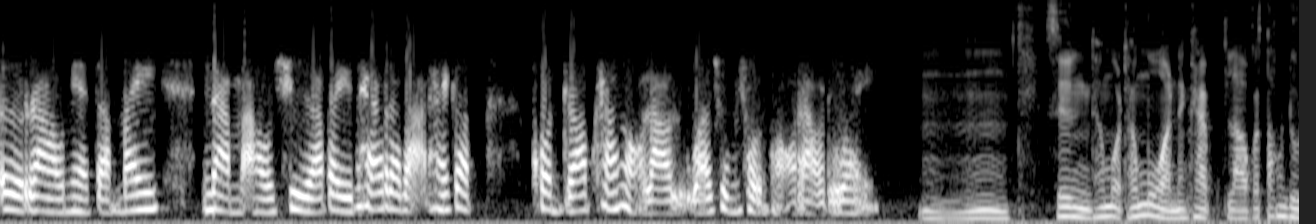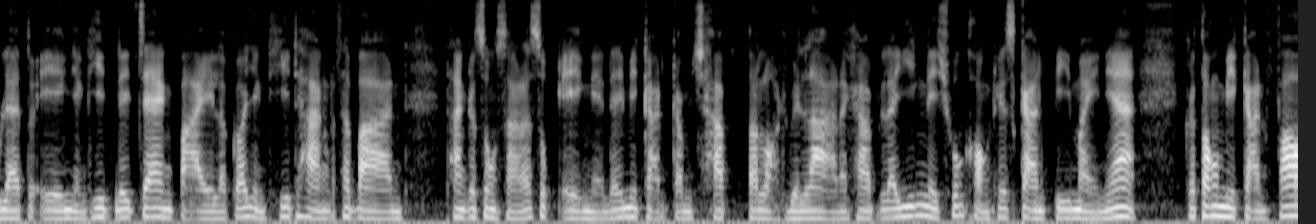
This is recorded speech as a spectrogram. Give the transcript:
เออเราเนี่ยจะไม่นำเอาเชื้อไปแพร่ระบาดให้กับคนรอบข้างของเราหรือว่าชุมชนของเราด้วย ซึ่งทั้งหมดทั้งมวลนะครับเราก็ต้องดูแลตัวเองอย่างที่ได้แจ้งไป แล้วก็อย่างที่ทางรัฐบาล ทางกระทรวงสาธารณสุขเองเนี่ยได้มีการกำชับตลอดเวลานะครับและยิ่งในช่วงของเทศกาลปีใหม่เนี่ยก็ต้องมีการเฝ้า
